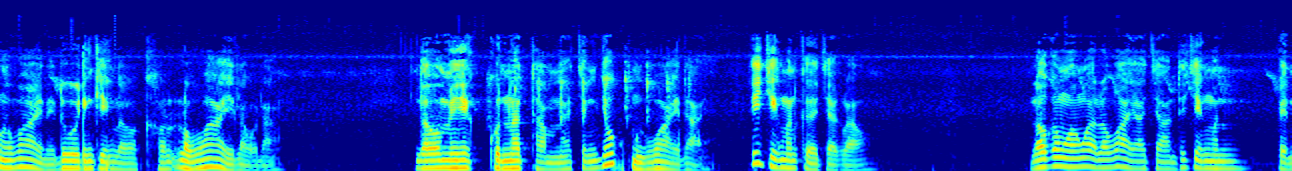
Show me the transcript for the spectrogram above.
มือไหว้เนี่ยดูจริงๆเราเขาเราไหว้เรานะเรามีคุณธรรมนะจึงยกมือไหว้ได้ ที่จริงมันเกิดจากเรา เราก็มองว่าเราไหว้อาจารย์ที่จริงมันเป็น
